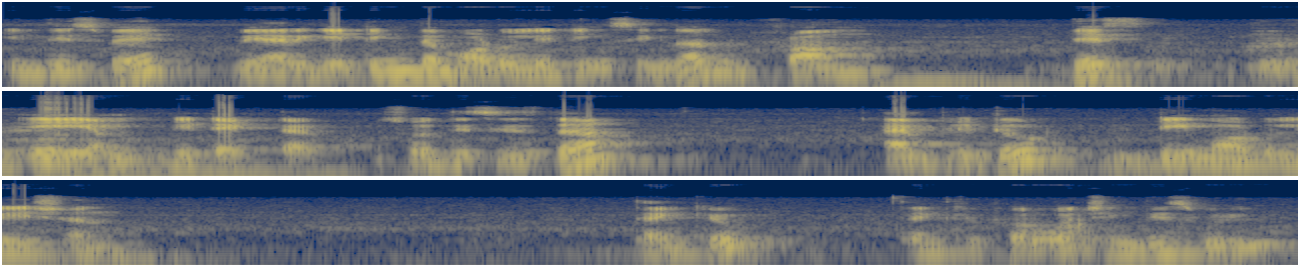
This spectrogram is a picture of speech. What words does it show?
In this way we are getting the modulating signal from this AM detector. So this is the amplitude demodulation. Thank you. Thank you for watching this video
